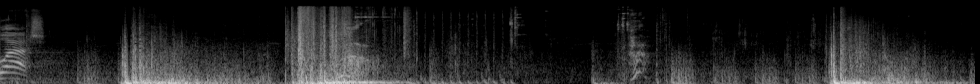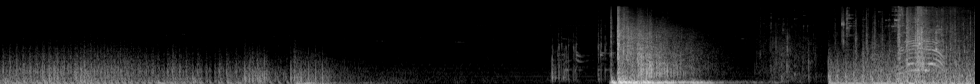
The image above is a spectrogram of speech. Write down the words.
Splash! Grenade out!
